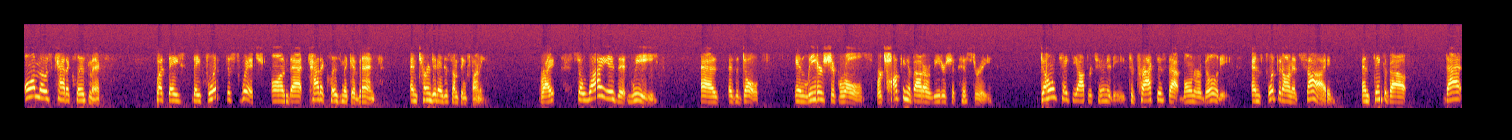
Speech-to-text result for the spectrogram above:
almost cataclysmic, but they they flipped the switch on that cataclysmic event and turned it into something funny. Right? So why is it we as as adults in leadership roles or talking about our leadership history don't take the opportunity to practice that vulnerability and flip it on its side and think about that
